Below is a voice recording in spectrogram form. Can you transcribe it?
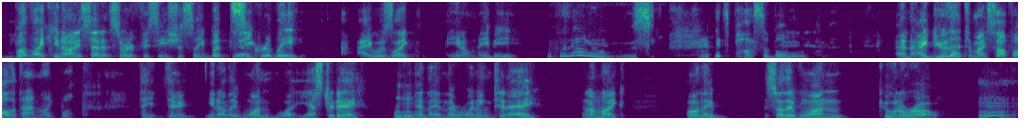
But like you know, I said it sort of facetiously, but Yeah. secretly, I was like, you know, maybe. Who knows? It's possible. And I do that to myself all the time. Like, well, they they you know they won what yesterday, Mhm. and then they're winning today, and I'm like, oh, and they so they've won two in a row. Mm.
